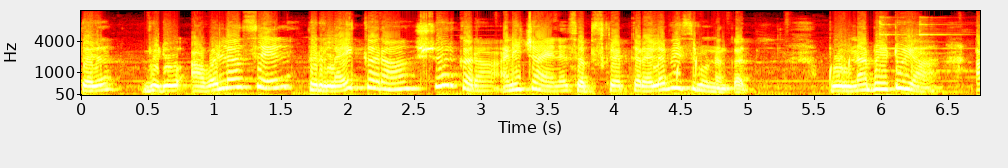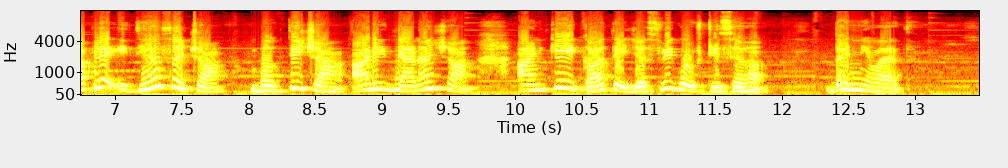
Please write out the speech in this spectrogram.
तर व्हिडिओ आवडला असेल तर लाईक करा शेअर करा आणि चॅनल सबस्क्राईब करायला विसरू नका. पुन्हा भेटूया. आपल्या इतिहासाच्या भक्तीच्या आणि ज्ञानाच्या आणखी एका तेजस्वी गोष्टीसह. धन्यवाद.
